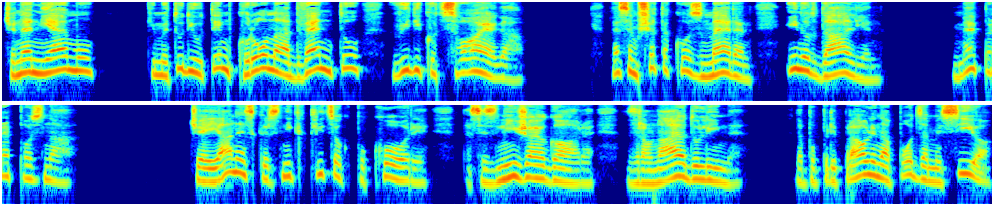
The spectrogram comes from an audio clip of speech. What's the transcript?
Če ne njemu, ki me tudi v tem korona adventu vidi kot svojega. Naj sem še tako zmeden in oddaljen, me prepozna. Če je Janez Krsnik klical k pokori, da se znižajo gore, zravnajo doline, da bo pripravljena pot za mesijo,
